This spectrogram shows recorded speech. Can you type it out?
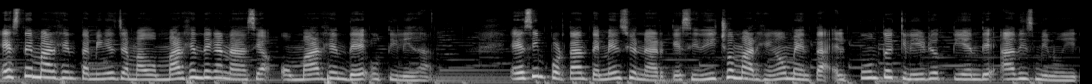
Este margen también es llamado margen de ganancia o margen de utilidad. Es importante mencionar que si dicho margen aumenta, el punto de equilibrio tiende a disminuir.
